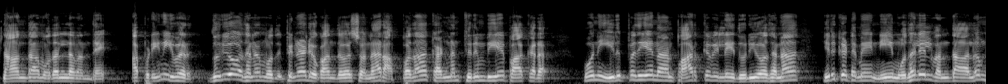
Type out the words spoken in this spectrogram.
நான் தான் முதல்ல வந்தேன். அப்படின்னு இவர் துரியோதனன் முத பின்னாடி உட்கார்ந்தவர் சொன்னார். அப்பதான் கண்ணன் திரும்பியே பார்க்குறார். ஓ நீ இருப்பதையே நான் பார்க்கவில்லை துரியோதனா. இருக்கட்டுமே நீ முதலில் வந்தாலும்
